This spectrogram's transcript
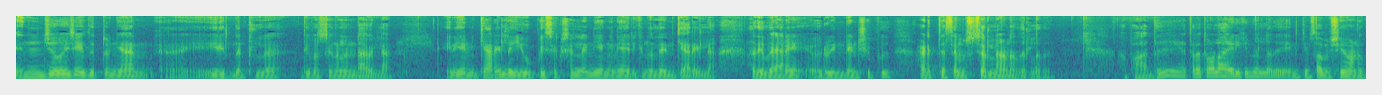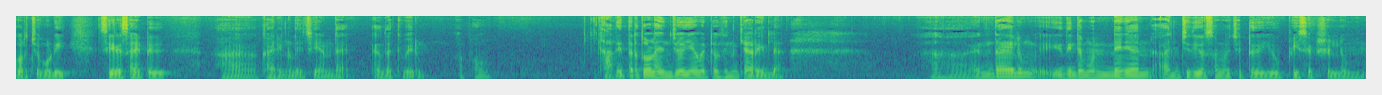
എൻജോയ് ചെയ്തിട്ടും ഞാൻ ഇരുന്നിട്ടുള്ള ദിവസങ്ങളുണ്ടാവില്ല ഇനി എനിക്കറിയില്ല യു പി സെക്ഷനിൽ ഇനി എങ്ങനെയായിരിക്കും എന്നുള്ളത് എനിക്കറിയില്ല. അത് വേറെ ഒരു ഇന്റേൺഷിപ്പ് അടുത്ത സെമിസ്റ്ററിലാണ് അതുള്ളത്. അപ്പോൾ അത് എത്രത്തോളം ആയിരിക്കും എന്നുള്ളത് എനിക്കും സംശയമാണ്. കുറച്ചും കൂടി സീരിയസ് ആയിട്ട് കാര്യങ്ങൾ ചെയ്യേണ്ട ഇതൊക്കെ വരും. അപ്പോൾ അത് ഇത്രത്തോളം എൻജോയ് ചെയ്യാൻ പറ്റുമെന്ന് എനിക്കറിയില്ല. എന്തായാലും ഇതിന്റെ മുന്നേ ഞാൻ അഞ്ച് ദിവസം വെച്ചിട്ട് യു പി സെക്ഷനിലും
